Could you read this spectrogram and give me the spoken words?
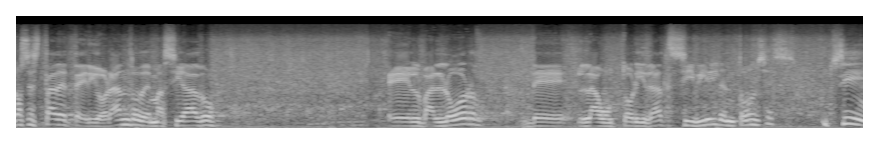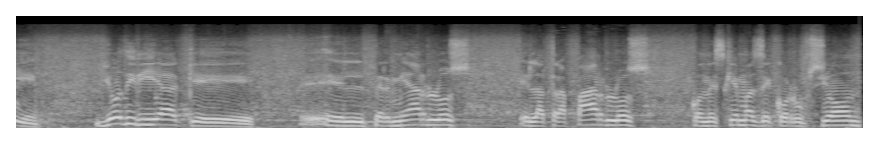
¿No se está deteriorando demasiado el valor de la autoridad civil de entonces? Sí, yo diría que el permearlos el atraparlos con esquemas de corrupción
